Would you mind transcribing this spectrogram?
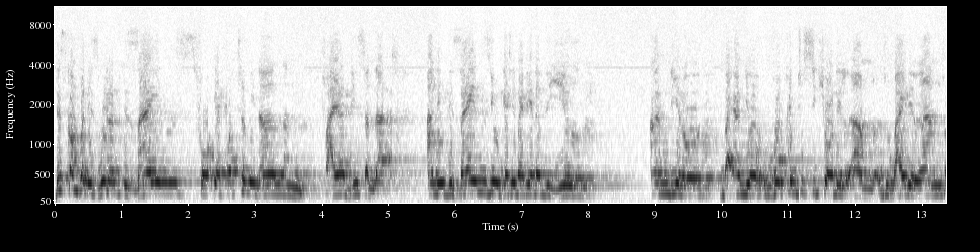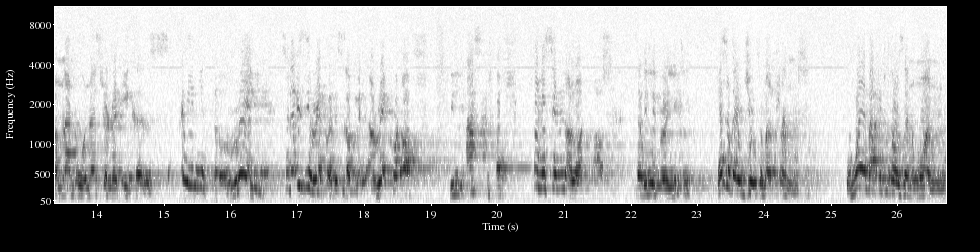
This company is winning designs for airport terminal and fire this and that, and the designs you get it by the end of the year, and you know, by, and you're hoping to secure the um, to buy the land from landowners, 300 acres. I mean, you know, really. So that is the record of this government, a record of the ask of promising a lot but delivering little. Let's look at the geothermal plant. Way back in 2001,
